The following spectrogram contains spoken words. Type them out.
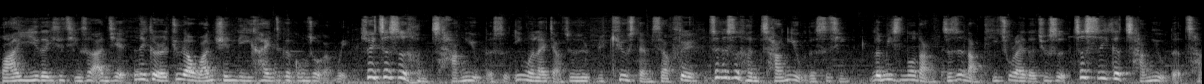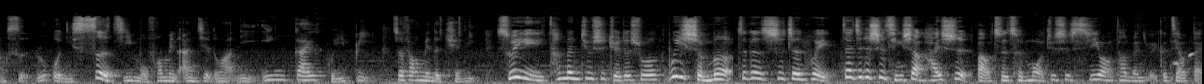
怀疑的一些情色案件，那个人就要完全离开这个工作岗位。所以这是很常有的事。英文来讲就是 recuse themselves。对，这个是很常有的事情。人民行动党执政党提出来的就是，这是一个常有的尝试。如果你涉及某某方面的案件的话，你应该回避这方面的权利。所以他们就是觉得说，为什么这个市政会在这个事情上还是保持沉默？就是希望他们有一个交代。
